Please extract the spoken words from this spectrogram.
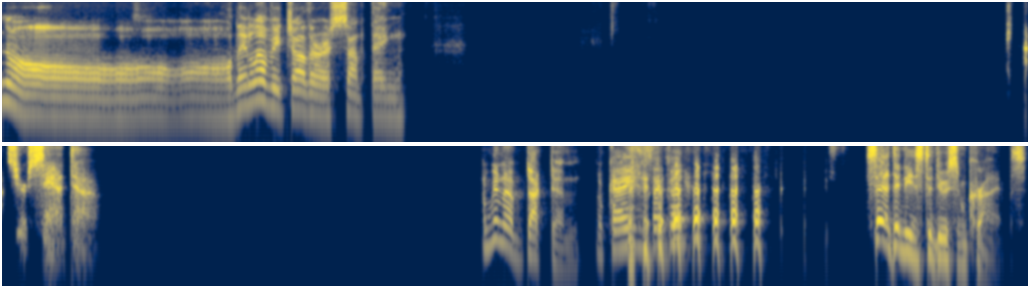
No, they love each other or something. That's your Santa. I'm gonna abduct him. Okay, is that good? Santa needs to do some crimes.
